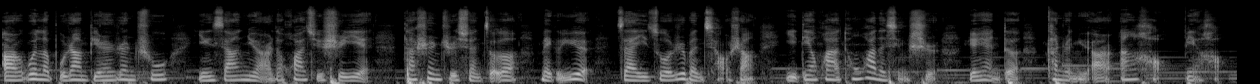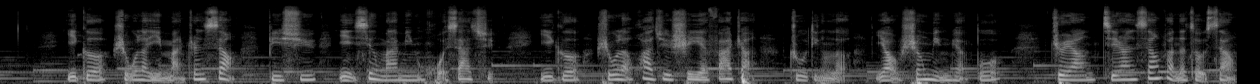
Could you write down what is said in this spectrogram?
而为了不让别人认出影响女儿的话剧事业，他甚至选择了每个月在一座日本桥上以电话通话的形式，远远地看着女儿安好变好。一个是为了隐瞒真相，必须隐姓埋名活下去；一个是为了话剧事业发展，注定了要声名远播。这样截然相反的走向，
